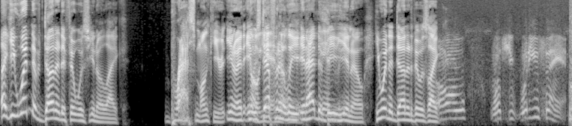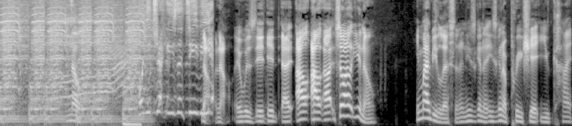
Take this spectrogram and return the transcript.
like he wouldn't have done it if it was, you know, like brass monkey you know, it, it No, was yeah, no, definitely yeah. it had to Yeah, be, yeah. you know, he wouldn't have done it if it was like Oh, what you what are you saying? No, All you trekkies and TV. no, no. It was it. it I, I'll, I'll, i so I'll, you know, he might be listening. He's gonna he's gonna appreciate you. Kind,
